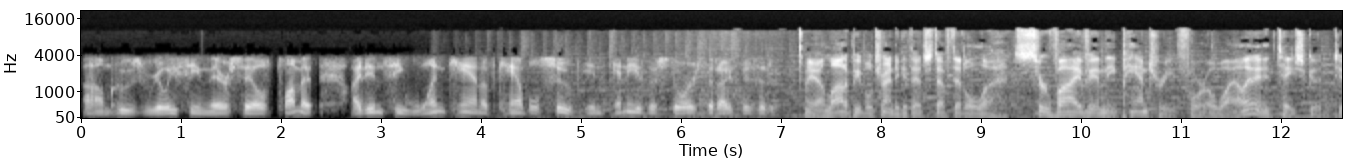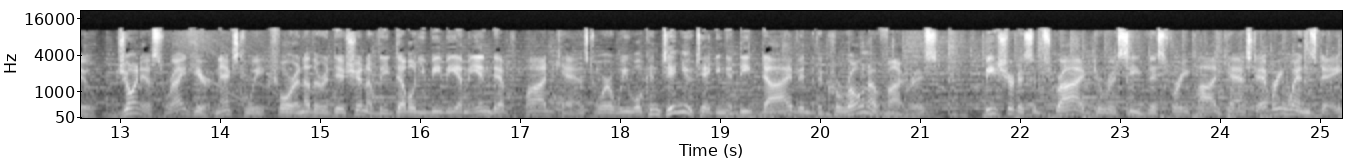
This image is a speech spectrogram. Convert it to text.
um, who's really seen their sales plummet, I didn't see one can of Campbell's soup in any of the stores that I visited. Yeah, a lot of people trying to get that stuff that'll uh, survive in the pantry for a while, and it tastes good too. Join us right here next week for another edition of the WBBM In Depth podcast, where we will continue taking a deep dive into the coronavirus. Be sure to subscribe to receive this free podcast every Wednesday.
